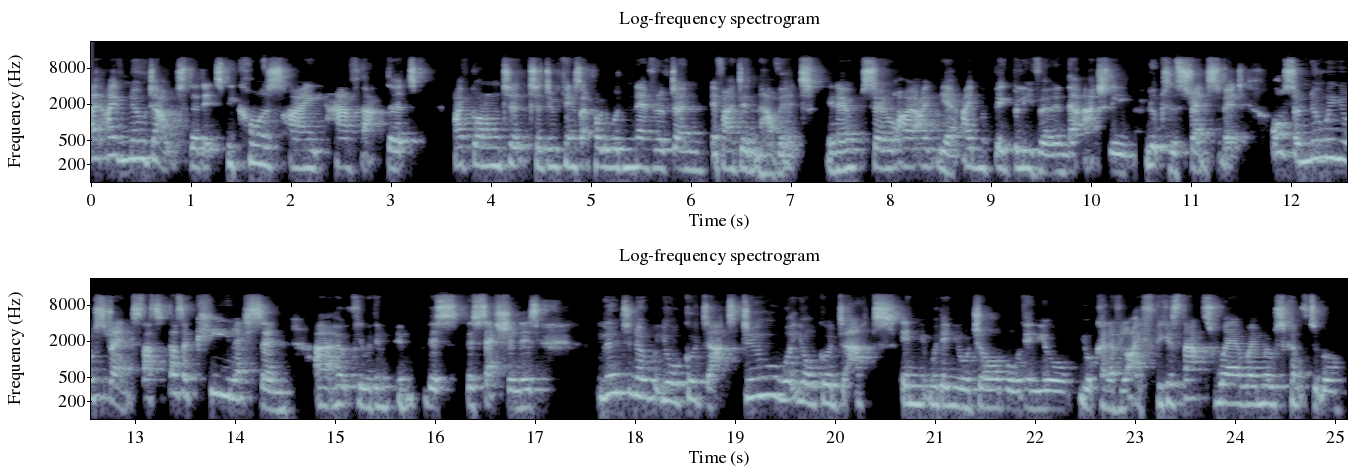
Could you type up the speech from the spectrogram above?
I have no doubt that it's because I have that that I've gone on to, to do things I probably would never have done if I didn't have it, you know. So I, I yeah, I'm a big believer in that. Actually, look to the strengths of it. Also, knowing your strengths. That's that's a key lesson. Uh, hopefully, within in this this session is learn to know what you're good at. Do what you're good at in within your job or within your your kind of life, because that's where we're most comfortable.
